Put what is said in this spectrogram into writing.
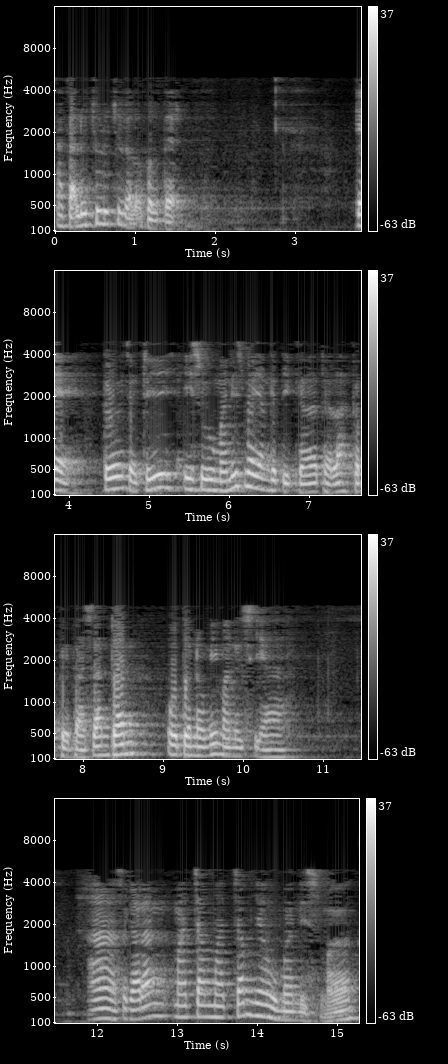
agak lucu-lucu kalau Voltaire. Oke, itu jadi isu humanisme yang ketiga adalah kebebasan dan otonomi manusia. Ah, sekarang macam-macamnya humanisme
